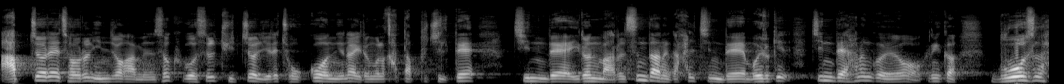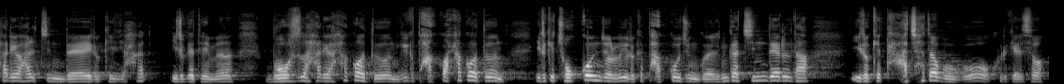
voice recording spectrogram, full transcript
앞절의 절을 인정하면서 그것을 뒷절 일에 조건이나 이런 걸 갖다 붙일 때 진대 이런 말을 쓴다는 거 할진대 뭐 이렇게 찐대 하는 거예요. 그러니까 무엇을 하려 할진대 이렇게 이렇게 되면 무엇을 하려 하거든 이렇게 바꿔 하거든 이렇게 조건절로 이렇게 바꿔준 거예요. 그러니까 진대를 다 이렇게 다 찾아보고 그렇게 해서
